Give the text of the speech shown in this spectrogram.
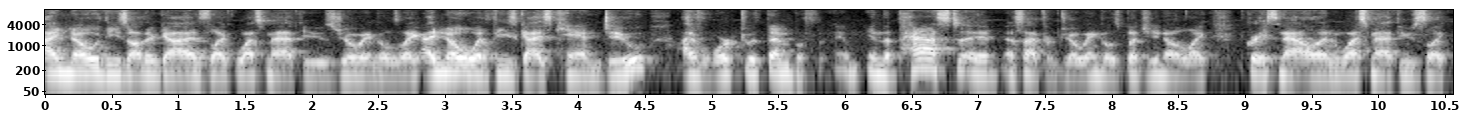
I know these other guys like Wes Matthews, Joe Ingles. Like I know what these guys can do. I've worked with them in the past, uh, aside from Joe Ingles. But you know, like Grayson Allen, Wes Matthews, like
